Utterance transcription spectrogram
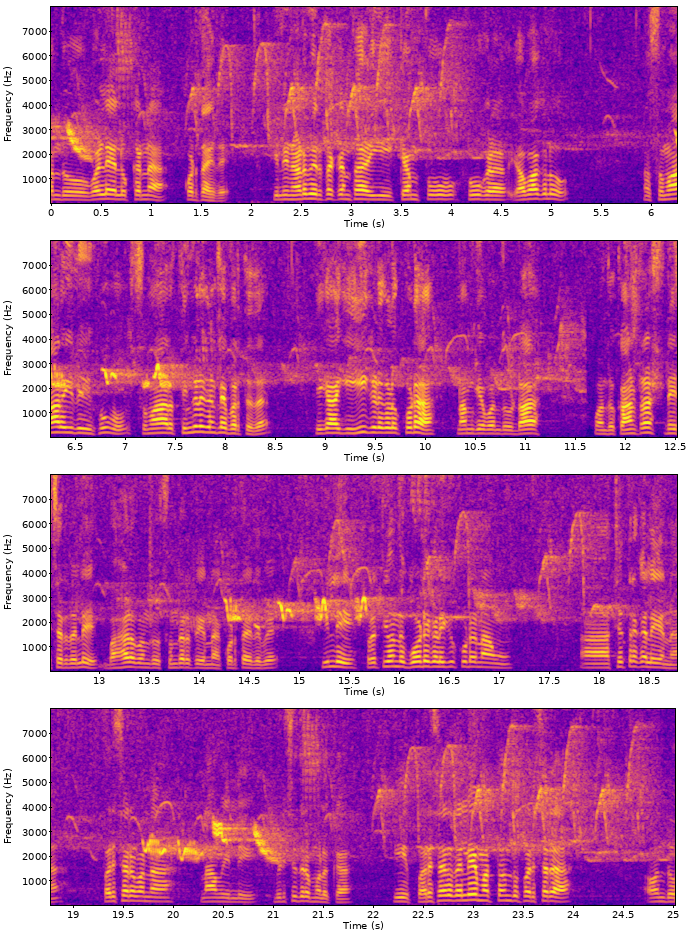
ಒಂದು ಒಳ್ಳೆಯ ಲುಕ್ಕನ್ನು ಕೊಡ್ತಾ ಇದೆ. ಇಲ್ಲಿ ನಡುವಿರ್ತಕ್ಕಂಥ ಈ ಕೆಂಪು ಹೂಗಳು ಯಾವಾಗಲೂ ಸುಮಾರು ಇದು ಹೂವು ಸುಮಾರು ತಿಂಗಳುಗಟ್ಟಲೆ ಬರ್ತದೆ. ಹೀಗಾಗಿ ಈ ಗಿಡಗಳು ಕೂಡ ನಮಗೆ ಒಂದು ಡಾ ಒಂದು ಕಾಂಟ್ರಾಸ್ಟ್ ನೇಚರ್ದಲ್ಲಿ ಬಹಳ ಒಂದು ಸುಂದರತೆಯನ್ನು ಕೊಡ್ತಾ ಇದ್ದೇವೆ. ಇಲ್ಲಿ ಪ್ರತಿಯೊಂದು ಗೋಡೆಗಳಿಗೂ ಕೂಡ ನಾವು ಚಿತ್ರಕಲೆಯನ್ನು, ಪರಿಸರವನ್ನು ನಾವು ಇಲ್ಲಿ ಬಿಡಿಸಿದ್ರ ಮೂಲಕ ಈ ಪರಿಸರದಲ್ಲೇ ಮತ್ತೊಂದು ಪರಿಸರ, ಒಂದು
